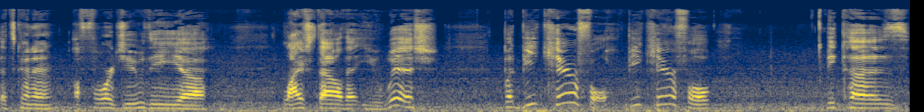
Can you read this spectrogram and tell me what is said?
that's going to afford you the uh, lifestyle that you wish. But be careful. Be careful because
